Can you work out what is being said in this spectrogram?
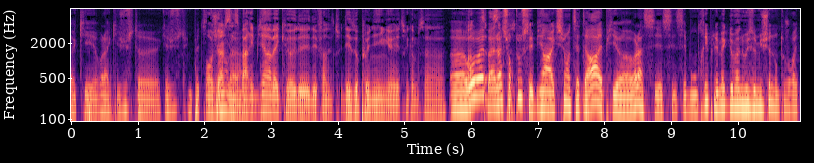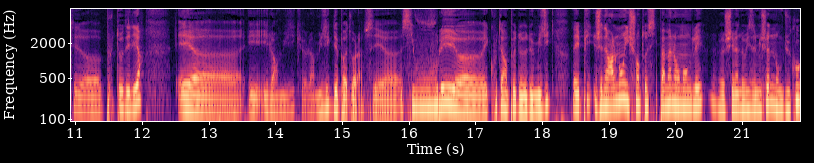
euh, qui est voilà, qui est juste euh, qui est juste une petite. En général, ça se marie bien avec euh, des, des, openings et des trucs comme ça. Euh, Enfin, ouais, ouais, ça- bah ça là surtout c'est bien action, etc. Et puis euh, voilà, c'est bon trip. Les mecs de Man with the Mission ont toujours été euh, plutôt délire. Et, euh, et, et leur musique, leur musique des potes, voilà. C'est euh, si vous voulez euh, écouter un peu de, de musique. Et puis généralement ils chantent aussi pas mal en anglais chez Man with the Mission, donc du coup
